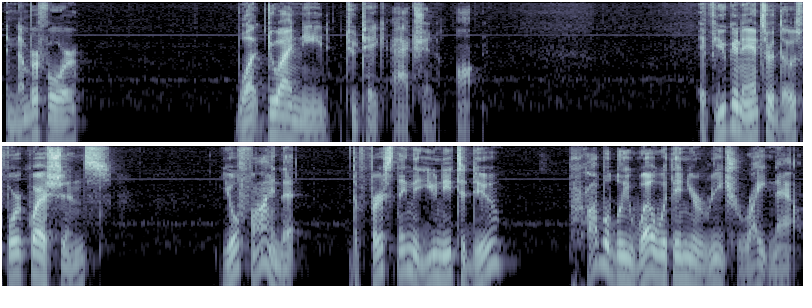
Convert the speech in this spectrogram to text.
And number four, what do I need to take action on? If you can answer those four questions, you'll find that the first thing that you need to do probably well within your reach right now.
